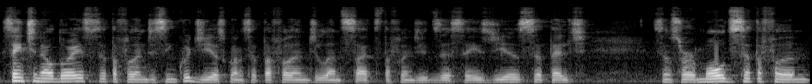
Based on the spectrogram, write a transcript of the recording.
Sentinel-2, você está falando de 5 dias, quando você está falando de Landsat, você está falando de 16 dias, satélite sensor mode, você está falando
